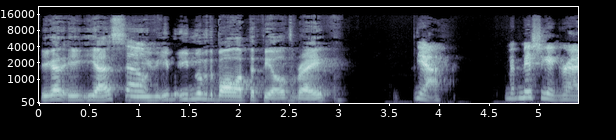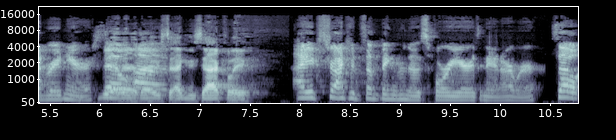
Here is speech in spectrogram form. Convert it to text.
you got yes. So, you, you move the ball up the field, right? Yeah, Michigan grad right here. So, yeah, that, uh, exactly. I extracted something from those four years in Ann Arbor. So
